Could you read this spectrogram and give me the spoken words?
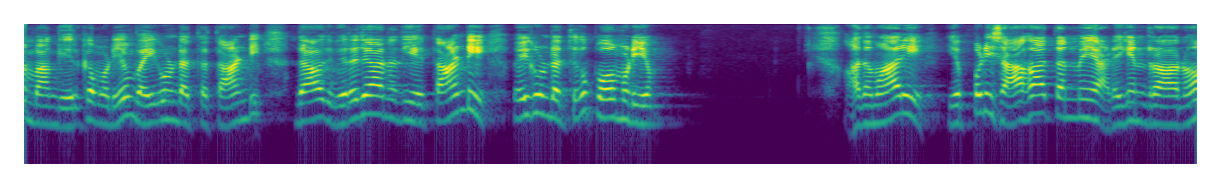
நம்ம அங்கே இருக்க முடியும். வைகுண்டத்தை தாண்டி அதாவது விரஜா நதியை தாண்டி வைகுண்டத்துக்கு போக முடியும். அது மாதிரி எப்படி சாகாத்தன்மையை அடைகின்றானோ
